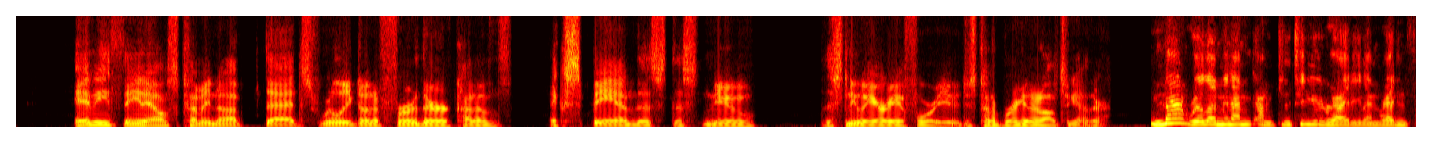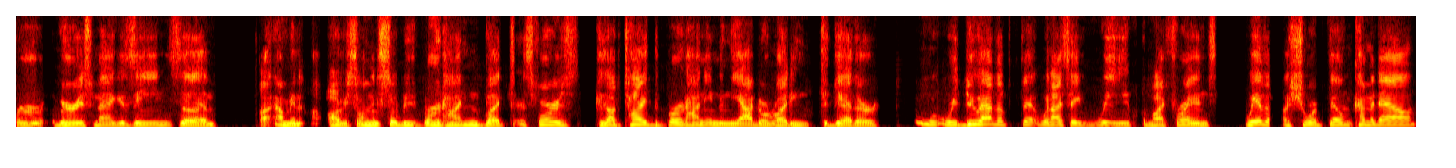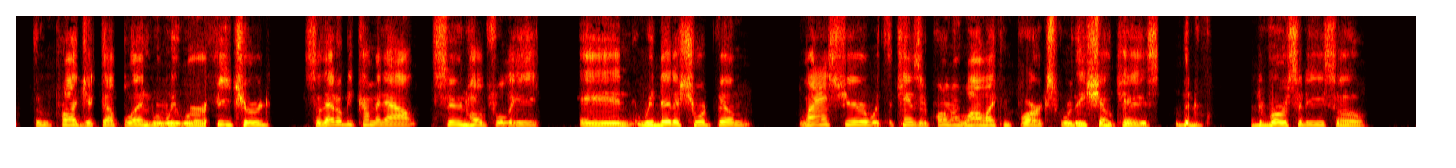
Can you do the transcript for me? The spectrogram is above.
Anything else coming up that's really going to further kind of expand this this new this new area for you? Just kind of bringing it all together. Not really. I mean, I'm I'm continuing writing. I'm writing for various magazines. Uh, I, mean, obviously, I'm going to still be bird hunting, but as far as because I've tied the bird hunting and the outdoor writing together, we do have a. When I say we, my friends, we have a, a short film coming out through Project Upland where we were featured. So that'll be coming out soon, hopefully. And we did a short film last year with the Kansas Department of Wildlife and Parks where they showcased the diversity. So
